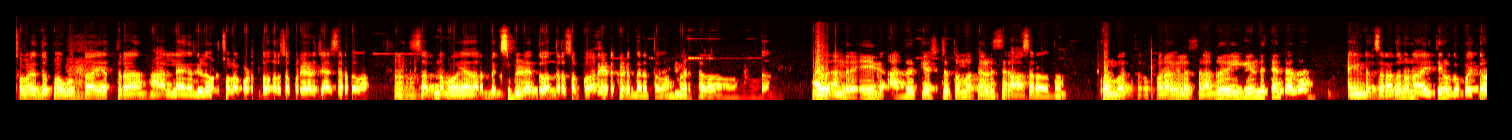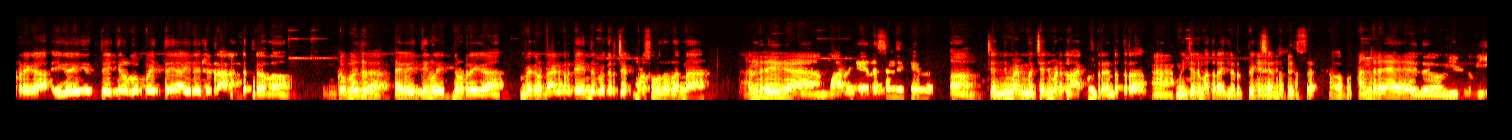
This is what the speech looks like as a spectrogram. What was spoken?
ಚಲೋ ಇದ್ದಪ್ಪ ಉದ್ದ ಎತ್ತರ ಹಾಲ್ನ್ಯಾಗ ಇಳುವರಿ ಚಲೋ ಕೊಡ್ತು ಅಂದ್ರೆ ಸ್ವಲ್ಪ ರೇಟ್ ಜಾಸ್ತಿ ಇರ್ತಾವ. ಸ್ವಲ್ಪ ನಮ್ಮ ಏನಾರ ಮಿಕ್ಸ್ ಬೀಡ್ ಇದ್ವು ಅಂದ್ರೆ ಸ್ವಲ್ಪ ರೇಟ್ ಕಡಿಮೆ ಇರ್ತಾವ. ಅಂದ್ರೆ ಈಗ ಅದಕ್ಕೆ ಎಷ್ಟು ತೊಂಬತ್ತೆರಡು ಸರ್? ಹಾ ಸರ್ ಹೌದು. ತೊಂಬತ್ತು. ಪರವಾಗಿಲ್ಲ ಸರ್ ಅದು ಈಗ ಎಂಟು ಟೆಂತ್ ಅದ? ಹಿಂಡ್ ಸರ್ ಅದನ್ನು ಐದ್ ತಿಂಗಳು ಗೊಬ್ಬ ಐತಿ ನೋಡ್ರಿ ಈಗ. ಈಗ ಐದ್ ತಿಂಗಳು ಗೊಬ್ಬ ಐತಿ ಐದು ಲೀಟರ್ ಹಾಲು ಹಿಂಡತ್ರಿ ಅದು. ಗೊಬ್ಬಿದ್ರ? ಈಗ ಐದ್ ತಿಂಗಳು ಐತಿ ನೋಡ್ರಿ ಈಗ. ಬೇಕಾದ್ರೆ ಡಾಕ್ಟರ್ ಕೈಯಿಂದ ಬೇಕಾದ್ರೆ ಚೆಕ್ ಮಾಡಿಸ್ಬೋದು ಅದನ್ನ. ಅಂದ್ರೆ ಈಗ ಮಾರ್ನಿಂಗ್ ಇದೆ ಸಂಜೆಗೆ ಇದು ಹಾ ಚೇಂಜ್ ಮಾಡಿ ಚೇಂಜ್ ಮಾಡಿ ನಾಲ್ಕು ಲೀಟರ್ ಹಾ. ಮುಂಜಾನೆ ಮಾತ್ರ ಐದ್ ಲೀಟರ್ ಫಿಕ್ಸ್ ಫಿಕ್ಸ್ ಹೌದು. ಅಂದ್ರೆ ಇದು ಈ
